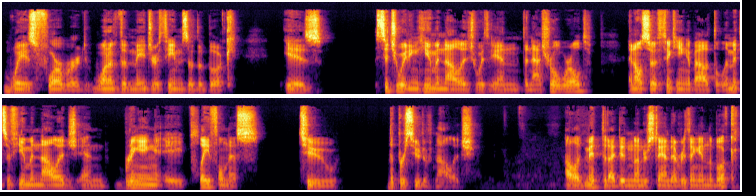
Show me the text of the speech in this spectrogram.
ways forward. One of the major themes of the book is situating human knowledge within the natural world and also thinking about the limits of human knowledge and bringing a playfulness to the pursuit of knowledge. I'll admit that I didn't understand everything in the book.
